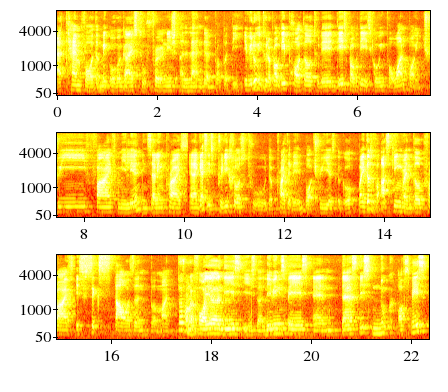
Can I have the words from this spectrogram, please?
attempt for the makeover guys to furnish a landed property. If you look into the property portal today, this property is going for 1.35 million in selling price and I guess it's pretty close to the price that they bought 3 years ago. But in terms of asking rental price, it's 6,000 per month. So from the foyer, this is the living space and there's this nook of space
